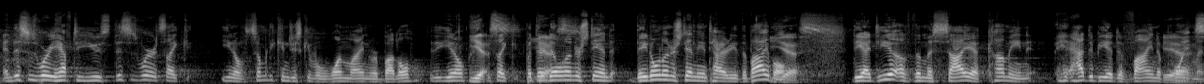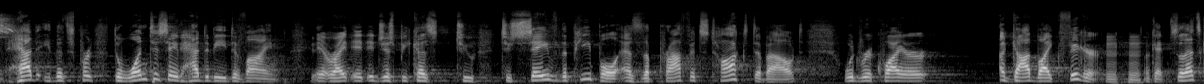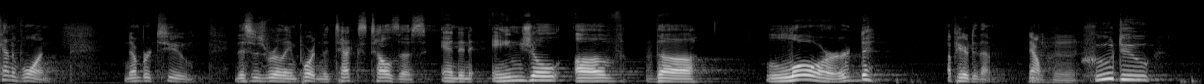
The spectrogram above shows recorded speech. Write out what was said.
and this is where you have to use, this is where it's like, you know, somebody can just give a one line rebuttal, you know? Yes, It's like, but they yes. don't understand, they don't understand the entirety of the Bible. Yes. The idea of the Messiah coming had to be a divine appointment. Yes. Had that's per, the one to save had to be divine, It- right? It, it just because to to save the people, as the prophets talked about, would require a godlike figure. Mm-hmm. Okay, so that's kind of one. Number two, this is really important. The text tells us, and an angel of the Lord appeared to them. Now, who do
